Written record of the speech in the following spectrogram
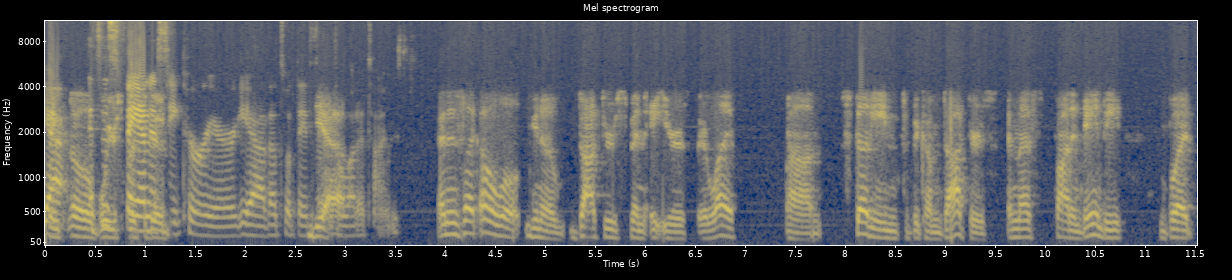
yeah, think, oh, it's well, his fantasy career. Yeah, that's what they think yeah. a lot of times. And it's like, oh well, you know, doctors spend eight years of their life um, studying to become doctors, and that's fine and dandy. But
